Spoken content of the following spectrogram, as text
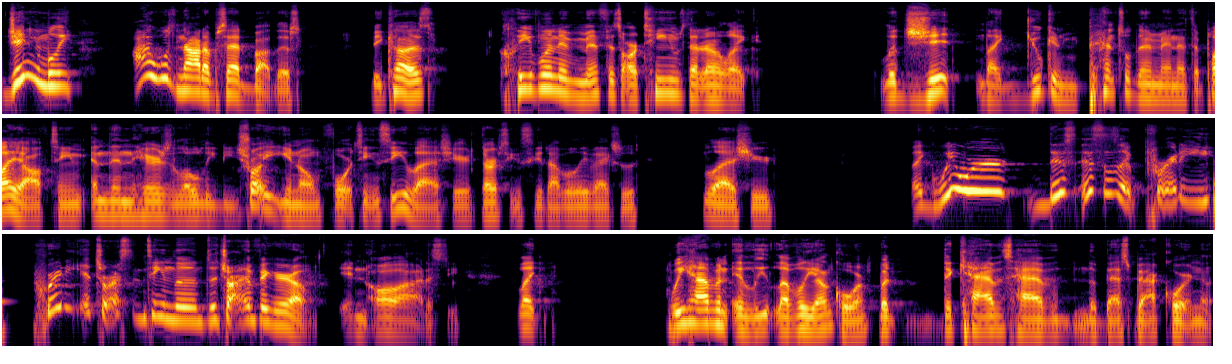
Genuinely, I was not upset about this because Cleveland and Memphis are teams that are like legit, like you can pencil them in as a playoff team. And then here's lowly Detroit, you know, 14 seed last year, 13 seed, I believe, actually, last year. Like we were this this is a pretty, pretty interesting team to, to try and figure out, in all honesty. Like we have an elite level young core, but the Cavs have the best backcourt in the,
